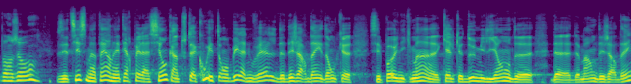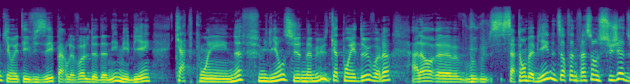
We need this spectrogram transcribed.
Bonjour. Vous étiez ce matin en interpellation quand tout à coup est tombée la nouvelle de Desjardins. Donc, euh, c'est pas uniquement euh, quelques 2 millions de, de, de membres Desjardins qui ont été visés par le vol de données, mais bien 4,9 millions, si je ne m'amuse, 4,2, voilà. Alors, euh, ça tombait bien d'une certaine façon. Le sujet de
